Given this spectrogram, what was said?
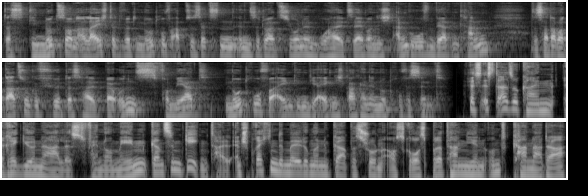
dass die Nutzern erleichtert wird, einen Notruf abzusetzen in Situationen, wo halt selber nicht angerufen werden kann. Das hat aber dazu geführt, dass halt bei uns vermehrt Notrufe eingingen, die eigentlich gar keine Notrufe sind. Es ist also kein regionales Phänomen, ganz im Gegenteil. Entsprechende Meldungen gab es schon aus Großbritannien und Kanada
